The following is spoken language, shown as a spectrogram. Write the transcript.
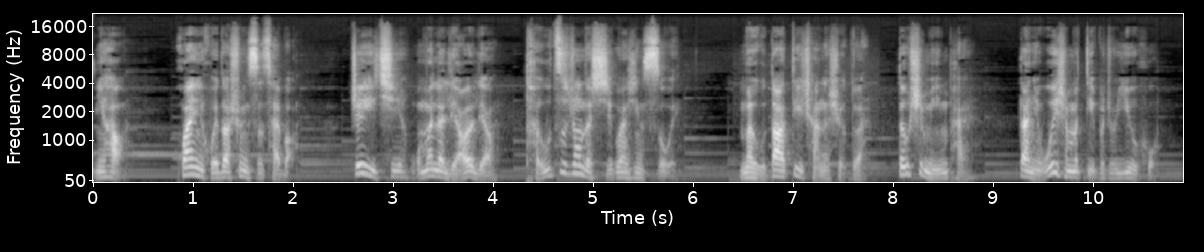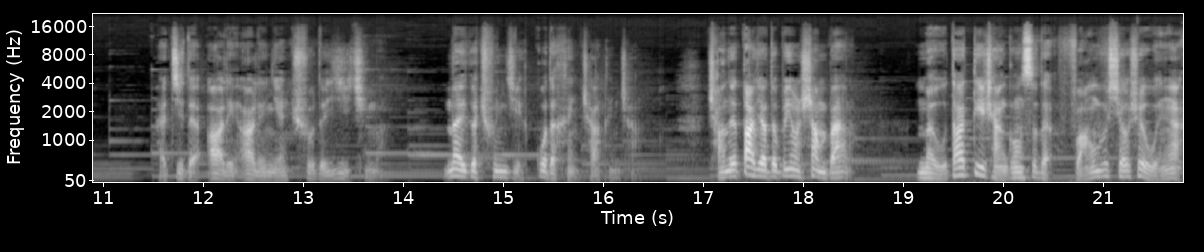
你好，欢迎回到顺思财宝。这一期我们来聊一聊投资中的习惯性思维。某大地产的手段都是名牌，但你为什么抵不住诱惑？还记得二零二零年初的疫情吗？那一个春节过得很长很长，长的大家都不用上班了。某大地产公司的房屋销售文案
